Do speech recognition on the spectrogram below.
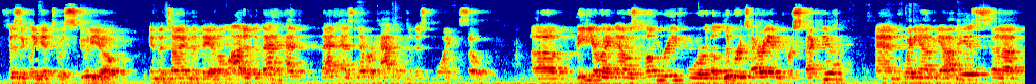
physically get to a studio in the time that they had allotted, but that had that has never happened to this point. So uh, media right now is hungry for the libertarian perspective and pointing out the obvious. Uh,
